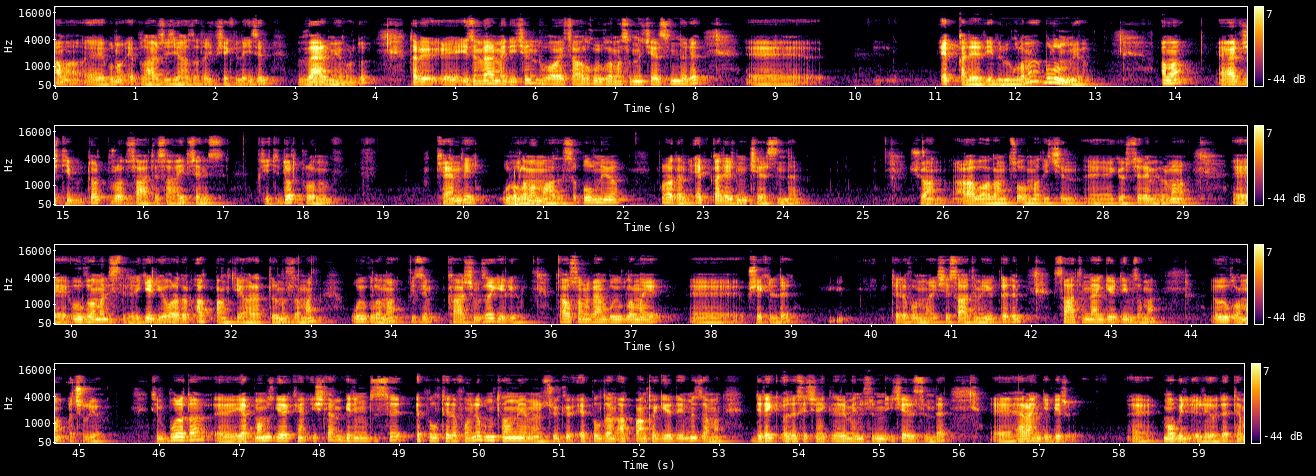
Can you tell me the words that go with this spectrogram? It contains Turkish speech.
Ama e, bunu Apple harici cihazlara hiçbir şekilde izin vermiyordu. Tabi izin vermediği için Huawei sağlık uygulamasının içerisinde de e, App Gallery diye bir uygulama bulunmuyor. Ama eğer GT4 Pro saate sahipseniz GT4 Pro'nun kendi uygulama mağazası bulunuyor. Buradan App Gallery'nin içerisinden şu an ağ bağlantısı olmadığı için e, gösteremiyorum ama e, uygulama listeleri geliyor. Oradan Akbank diye arattığınız zaman uygulama bizim karşımıza geliyor. Daha sonra ben bu uygulamayı e, bu şekilde telefonuma, işte saatime yükledim. Saatimden girdiğim zaman uygulama açılıyor. Şimdi burada e, yapmamız gereken işlem birincisi Apple telefonuyla bunu tanımlayamıyoruz. Çünkü Apple'dan Akbank'a girdiğimiz zaman direkt öde seçenekleri menüsünün içerisinde e, herhangi bir e, mobil öde,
